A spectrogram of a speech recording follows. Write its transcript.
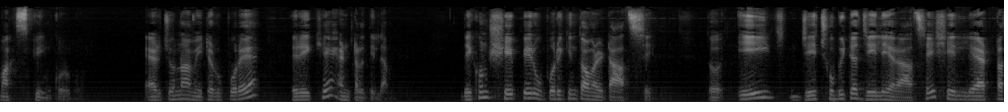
মার্ক স্ক্রিন করব। এর জন্য আমি এটার উপরে রেখে এন্টার দিলাম। দেখুন শেপের উপরে কিন্তু আমার এটা আছে। তো এই যে ছবিটা যে লেয়ার আছে, সেই লেয়ারটা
